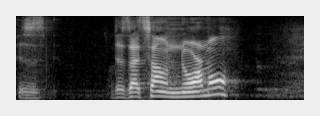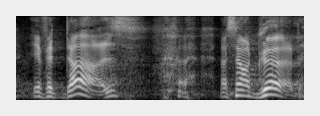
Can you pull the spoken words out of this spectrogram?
Is, does that sound normal? If it does, that's not good.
